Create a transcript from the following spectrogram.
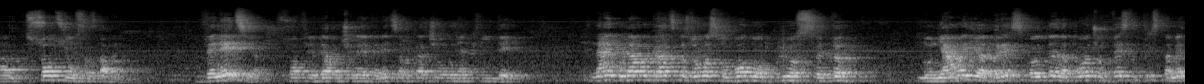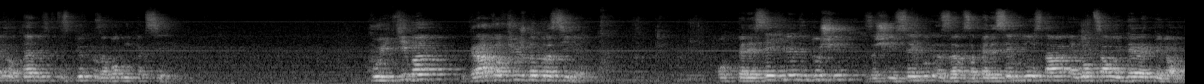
а, социум създаден. Венеция, София вярно, че не е Венеция, макар че има някакви идеи. Най-голяма градска зона свободна от коли в света, но няма и адрес, който е на повече от 200-300 метра от най-близката спирка за водни такси. Куритиба, град в Южна Бразилия. От 50 000 души за, 60, за, за 50 години става 1,9 милиона.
